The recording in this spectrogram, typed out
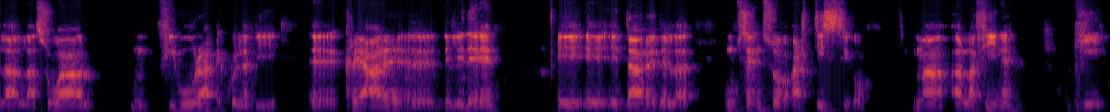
la, la, sua figura è quella di eh, creare eh, delle idee e, e dare del, un senso artistico, ma alla fine chi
